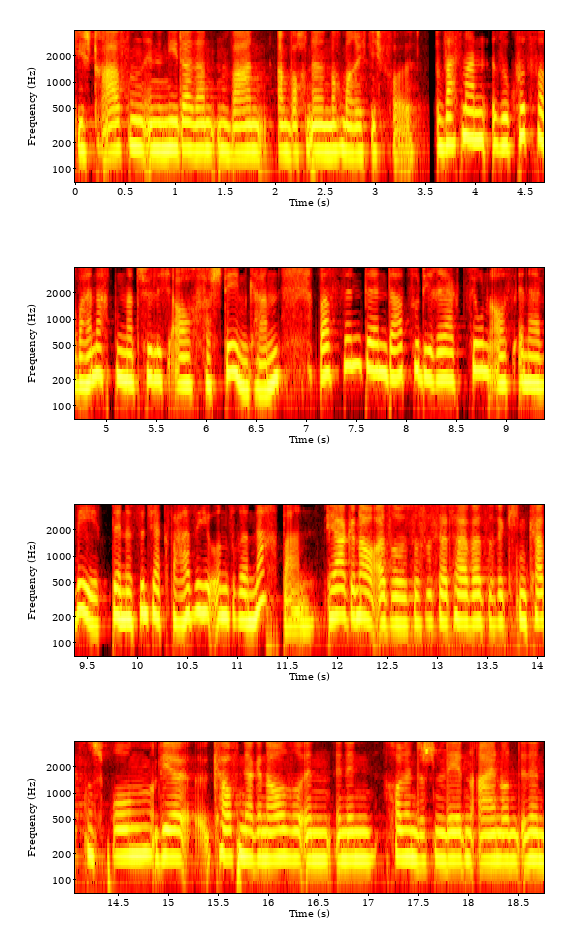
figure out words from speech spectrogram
die Straßen in den Niederlanden waren am Wochenende noch mal richtig voll. Was man so kurz vor Weihnachten natürlich auch verstehen kann. Was sind denn dazu die Reaktionen aus NRW? Denn es sind ja quasi unsere Nachbarn. Ja, genau. Also das ist ja teilweise wirklich ein Katzensprung. Wir kaufen ja genauso in, in den holländischen Läden ein und in den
